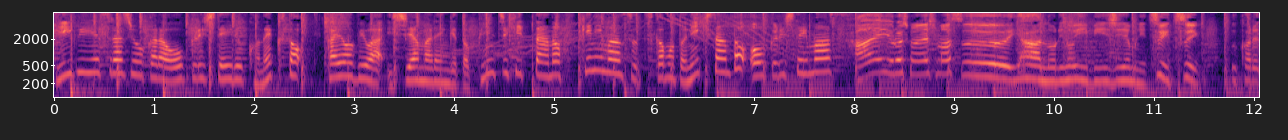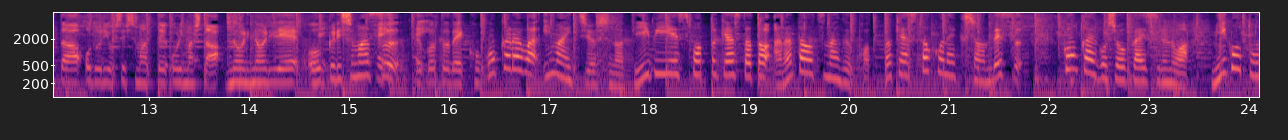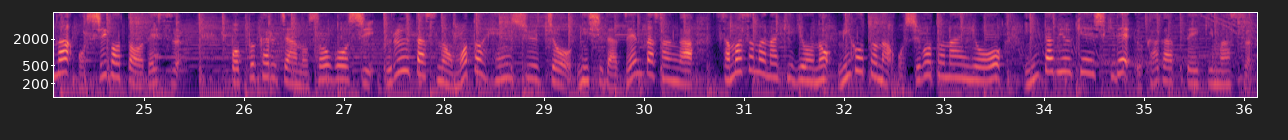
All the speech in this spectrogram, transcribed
TBS ラジオからお送りしているコネクト。火曜日は石山レンゲとピンチヒッターのキニマンス塚本二木さんとお送りしています。はい、よろしくお願いします。いやー、ノリのいい BGM についつい浮かれた踊りをしてしまっておりました。ノリノリでお送りします。はいはいということで、ここからは今一押しの TBS ポッドキャストとあなたをつなぐポッドキャストコネクションです。今回ご紹介するのは見事なお仕事です。ポップカルチャーの総合誌ブルータスの元編集長西田善太さんが様々な企業の見事なお仕事内容をインタビュー形式で伺っていきます。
